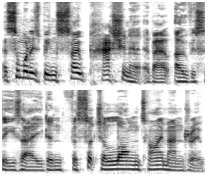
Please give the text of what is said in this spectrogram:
As someone who's been so passionate about overseas aid and for such a long time, Andrew,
